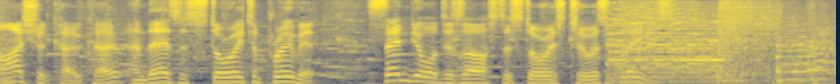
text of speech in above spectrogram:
I should Coco, and there's a story to prove it. Send your disaster stories to us, please.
